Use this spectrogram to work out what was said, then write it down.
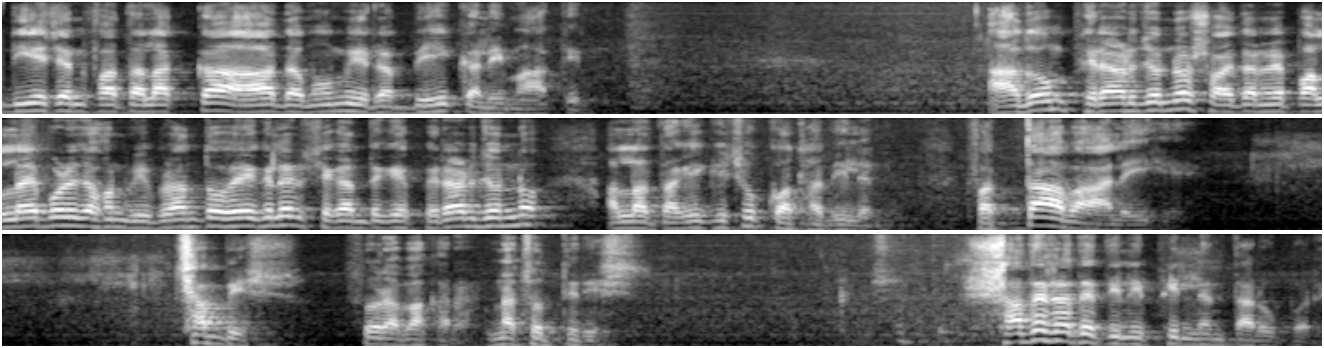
দিয়েছেন, ফাতালাক্কা আদম উমির রব্বিহি কালিমাতিন। আদম ফেরার জন্য শয়তানের পাল্লায় পড়ে যখন বিভ্রান্ত হয়ে গেলেন, সেখান থেকে ফেরার জন্য আল্লাহ তাকে কিছু কথা দিলেন। ফত্তা বা আলাইহে। ছাব্বিশ, সোরা বাকারা, না ছত্রিশ। সাথে সাথে তিনি ফিরলেন তার উপরে।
